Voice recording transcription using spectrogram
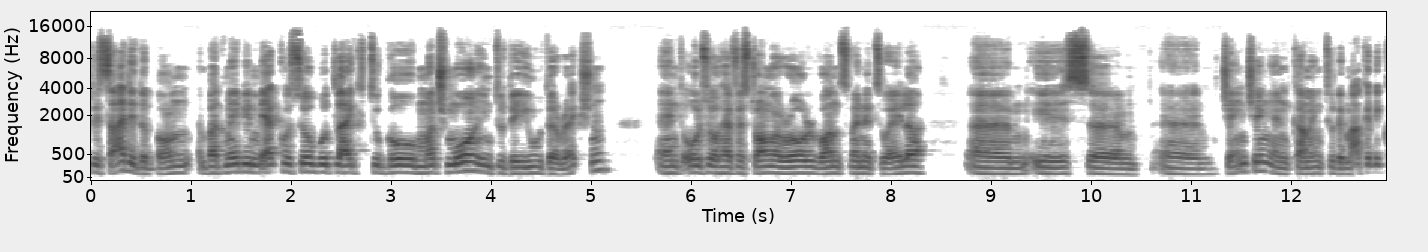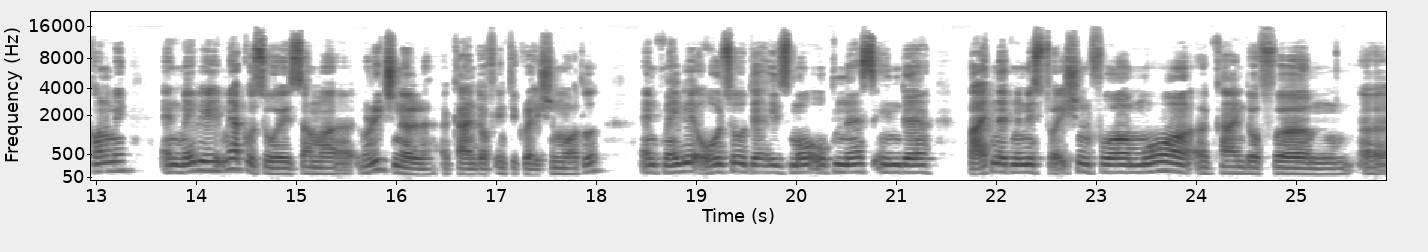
decided upon, but maybe Mercosur would like to go much more into the EU direction and also have a stronger role once Venezuela um, is um, uh, changing and coming to the market economy. And maybe Mercosur is some uh, regional uh, kind of integration model. And maybe also there is more openness in the Biden administration for more uh, kind of um, uh,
